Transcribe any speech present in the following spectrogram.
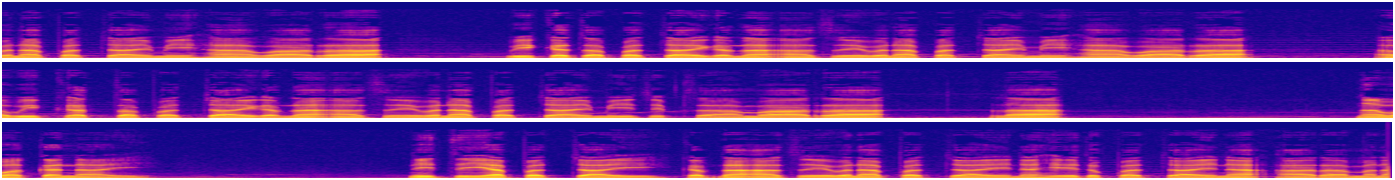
วนปัจจัยมีห้าวาระ วิกตปัจจัยกับนาอาเสวนปัจจัยมีห้าวาระ อวิคัตปัจจัยกับนาอาเสวนปัจจัยมีสิบสามวาระละนวกนัยนิตยปัจจัย กับนาอาเสวนปัจจัยนะเหตุปัจจัยนะอารามณ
